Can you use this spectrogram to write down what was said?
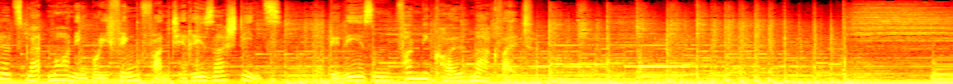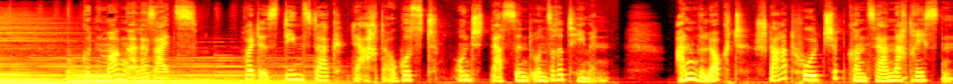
Handelsblatt Morning Briefing von Theresa Stiens. Gelesen von Nicole Markwald. Guten Morgen allerseits. Heute ist Dienstag, der 8. August, und das sind unsere Themen. Angelockt, Staat holt Chipkonzern nach Dresden.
